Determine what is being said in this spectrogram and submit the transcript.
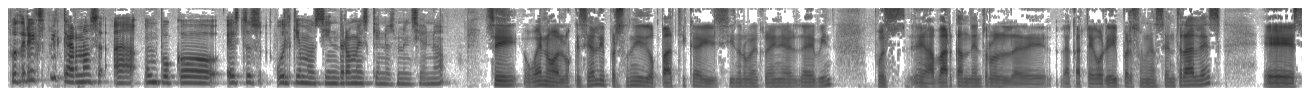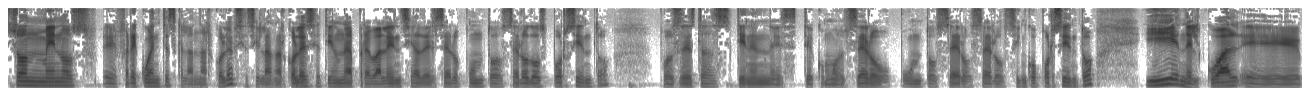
¿Podría explicarnos ah, un poco estos últimos síndromes que nos mencionó? Sí, bueno, lo que sea la hipersomnia idiopática y el síndrome de Kleiner-Levin, pues eh, abarcan dentro de la, categoría de hipersonias centrales, eh, son menos eh, frecuentes que la narcolepsia. Si la narcolepsia tiene una prevalencia del 0.02%, pues estas tienen este como el 0.005% y en el cual se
